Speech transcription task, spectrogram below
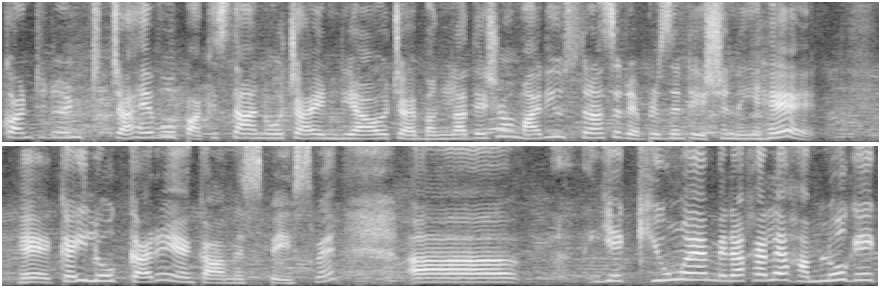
کانٹیننٹ چاہے وہ پاکستان ہو، چاہے انڈیا ہو، چاہے بنگلہ دیش ہو، ہماری اس طرح سے ریپرزنٹیشن نہیں ہے۔ ہے، کئی لوگ کر رہے ہیں کام اس اسپیس میں۔ یہ کیوں ہے؟ میرا خیال ہے ہم لوگ ایک،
